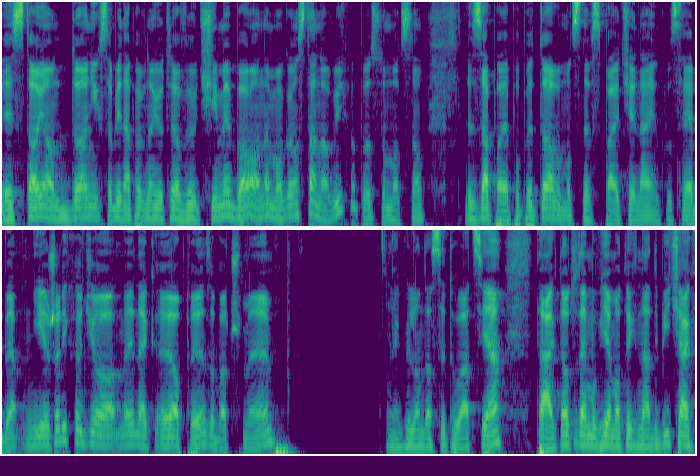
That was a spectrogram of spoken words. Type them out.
y, stoją, do nich sobie na pewno jutro wrócimy, bo one mogą stanowić po prostu mocną zaporę popytową, mocne wsparcie na rynku srebra. Jeżeli chodzi o rynek ropy, zobaczmy. Jak wygląda sytuacja? Tak, no tutaj mówiłem o tych nadbiciach,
